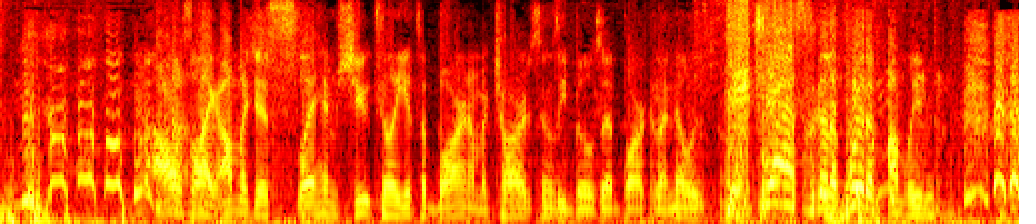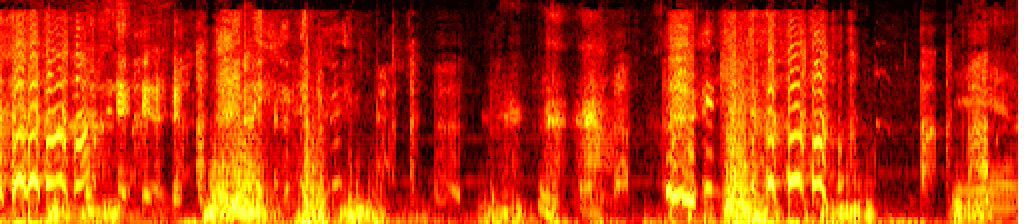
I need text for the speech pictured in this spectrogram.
I was like, I'm gonna just let him shoot till he gets a bar, and I'm gonna charge as soon as he builds that bar, because I know his bitch ass is gonna put him. I'm leaving. Damn,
